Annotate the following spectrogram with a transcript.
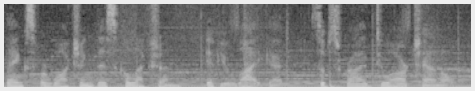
Thanks for watching this collection. If you like it, subscribe to our channel.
